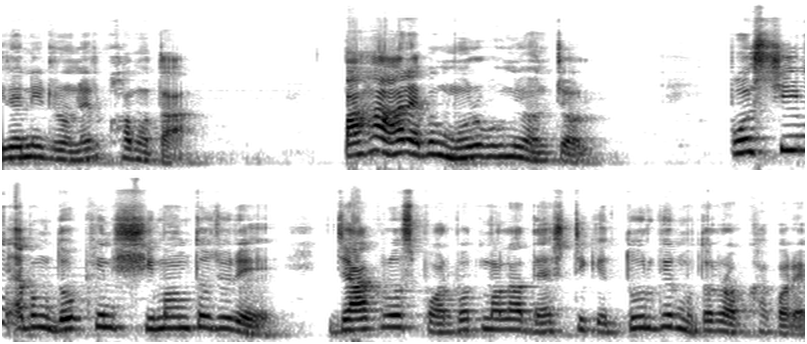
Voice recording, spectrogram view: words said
ইরানি ড্রোনের ক্ষমতা। পাহাড় এবং মরুভূমি অঞ্চল। পশ্চিম এবং দক্ষিণ সীমান্ত জুড়ে জাগ্রস পর্বতমালা দেশটিকে দুর্গের মতো রক্ষা করে।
